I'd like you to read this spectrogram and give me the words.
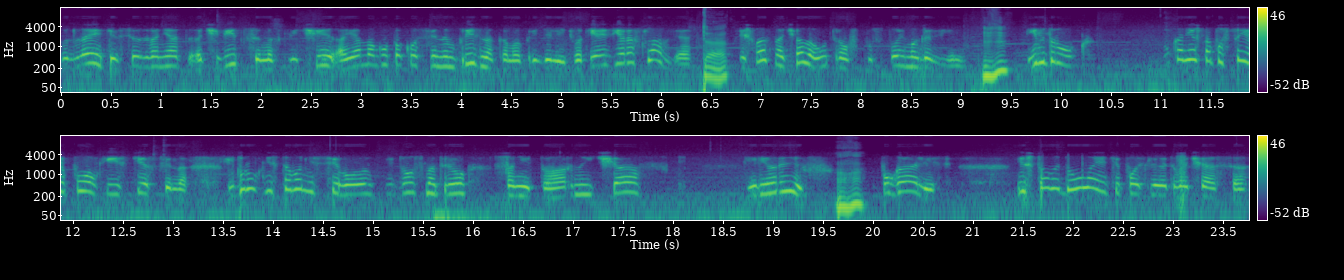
Вы знаете, все звонят очевидцы, москвичи, а я могу по косвенным признакам определить. Вот я из Ярославля. Так. Пришла сначала утром в пустой магазин. Угу. И вдруг, ну, конечно, пустые полки, естественно. Вдруг ни с того ни с сего иду, смотрю, санитарный час, перерыв. Ага. Пугались. И что вы думаете после этого часа?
